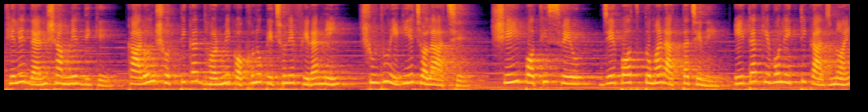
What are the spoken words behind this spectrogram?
ঠেলে দেন সামনের দিকে। কারণ সত্যিকার ধর্মে কখনো পেছনে ফেরা নেই, শুধু এগিয়ে চলা আছে। সেই পথই শ্রেয়, যে পথ তোমার আত্মা চেনে। এটা কেবল একটি কাজ নয়,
